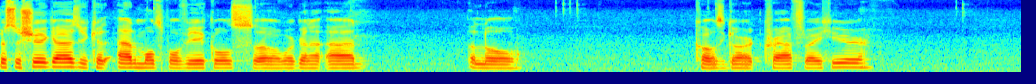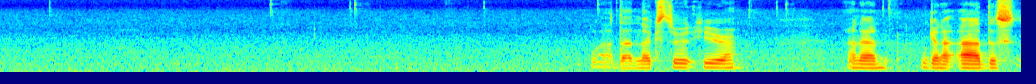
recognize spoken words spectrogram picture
just to show you guys, you could add multiple vehicles. So we're going to add a little Coast Guard craft right here. We'll add that next to it here. And then I'm going to add this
